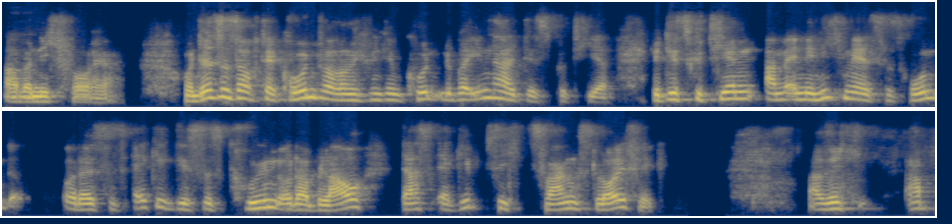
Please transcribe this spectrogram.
aber mhm. nicht vorher. Und das ist auch der Grund, warum ich mit dem Kunden über Inhalt diskutiere. Wir diskutieren am Ende nicht mehr, ist es rund oder ist es eckig, ist es grün oder blau. Das ergibt sich zwangsläufig. Also ich habe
